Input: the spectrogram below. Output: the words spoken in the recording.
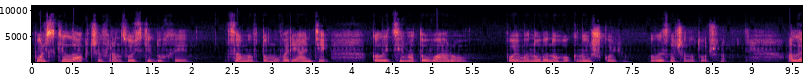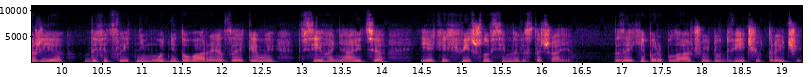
польський лак чи французькі духи. Саме в тому варіанті, коли ціна товару, поіменованого книжкою, визначено точно. Але ж є дефіцитні модні товари, за якими всі ганяються і яких вічно всім не вистачає, за які переплачують вдвічі, втричі.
